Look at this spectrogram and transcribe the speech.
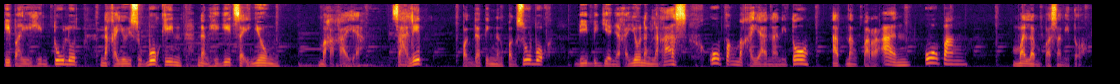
ipahihintulot na kayo'y subukin ng higit sa inyong makakaya. Sa halip, pagdating ng pagsubok, bibigyan niya kayo ng lakas upang makayanan ito at ng paraan upang malampasan ito.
